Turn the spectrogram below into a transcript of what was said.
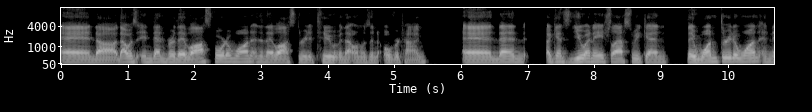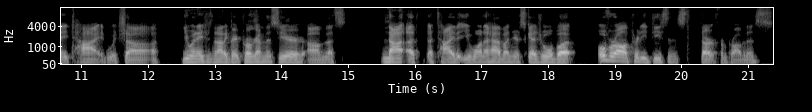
and uh, that was in Denver. They lost four to one, and then they lost three to two, and that one was in overtime. And then against UNH last weekend, they won three to one, and they tied, which uh, UNH is not a great program this year. Um, that's not a, a tie that you want to have on your schedule, but overall, a pretty decent start from Providence.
